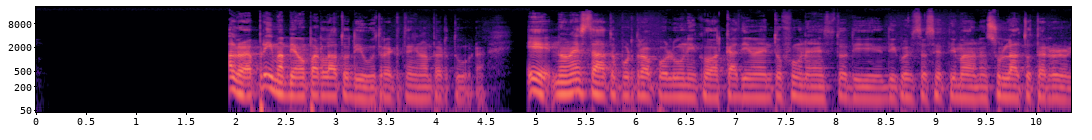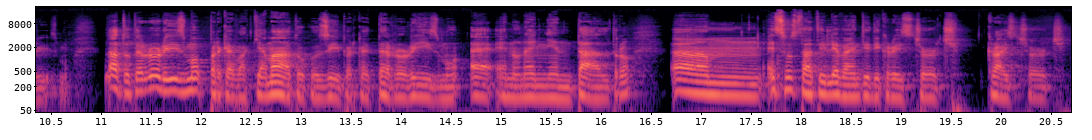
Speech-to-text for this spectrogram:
Allora, prima abbiamo parlato di Utrecht in apertura e non è stato purtroppo l'unico accadimento funesto di, di questa settimana sul lato terrorismo. Lato terrorismo, perché va chiamato così, perché terrorismo è e non è nient'altro, ehm, e sono stati gli eventi di Christchurch, Christchurch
